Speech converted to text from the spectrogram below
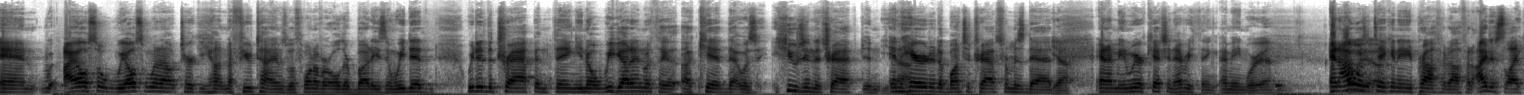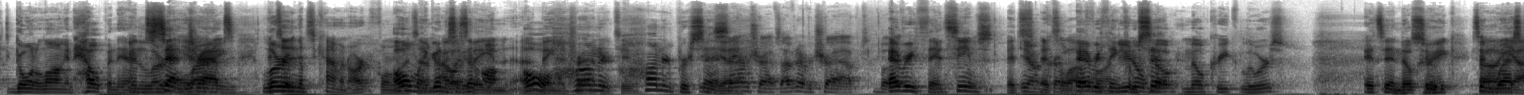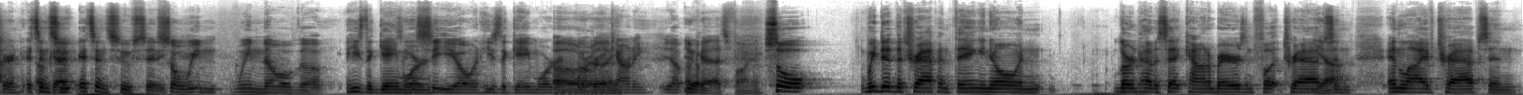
and I also we also went out turkey hunting a few times with one of our older buddies, and we did we did the trapping thing. You know, we got in with a, a kid that was huge into trap and Yeah. inherited a bunch of traps from his dad. Yeah. and I mean, we were catching everything. I mean, Were you? And I Oh, wasn't yeah. taking any profit off it. I just liked going along and helping him And learn- set yeah. traps, learning. learn it's, a, the it's kind of an art form. Oh my goodness! I It's was an big in, oh, big into trapping, 100 100%. Yeah. Sam traps. I've never trapped, but Everything. It seems It's- you know, it's a incredible. lot of Everything Do you from know set- Mill, Mill Creek lures? It's in Mill Sioux- Creek? It's in Uh, yeah. Western. It's in Okay. Sioux, it's in Sioux City. So we we know the he's the game he's warden. CEO and he's the game warden Oh, in Woodbury really? County. Yep. Okay, that's funny. So we did the trapping thing, you know, and learned how to set Conibears and foot traps Yeah. and and live traps and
